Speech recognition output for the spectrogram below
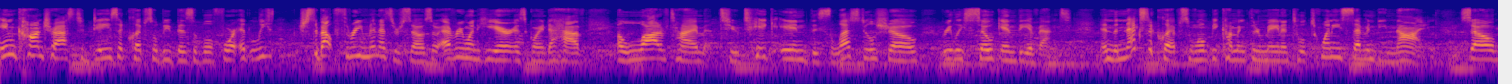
In contrast, today's eclipse will be visible for at least just about three minutes or so, so everyone here is going to have a lot of time to take in the celestial show, really soak in the event. And the next eclipse won't be coming through Maine until 2079. So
